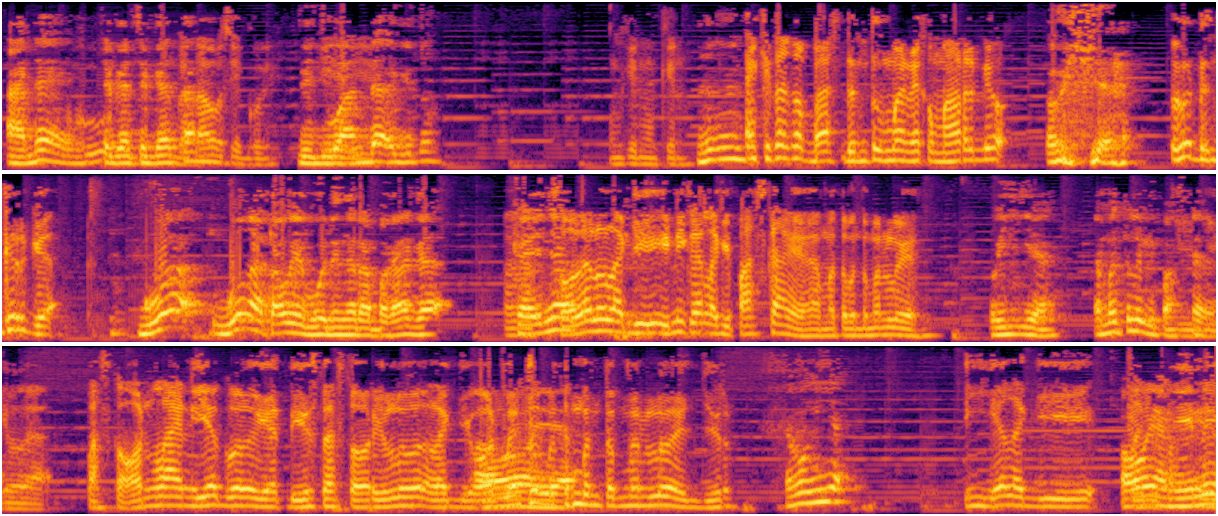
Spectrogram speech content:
Ada Uh, cegat-cegatan di Iya, Juanda gitu Mungkin mungkin. Mm-mm. Eh kita ngebahas dentuman ya kemarin yuk. oh iya Lu denger gak? gua gua nggak tahu ya gua denger apa kagak Eh, Kayaknya- soalnya lu lagi ini kan lagi pasca ya sama teman-teman lu ya. oh iya emang itu lagi pasca ya? Gila. Pasca online iya gue lihat di Insta story lu lagi Oh, online sama iya. temen-temen lu anjir. emang iya iya lagi Oh lagi yang ini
